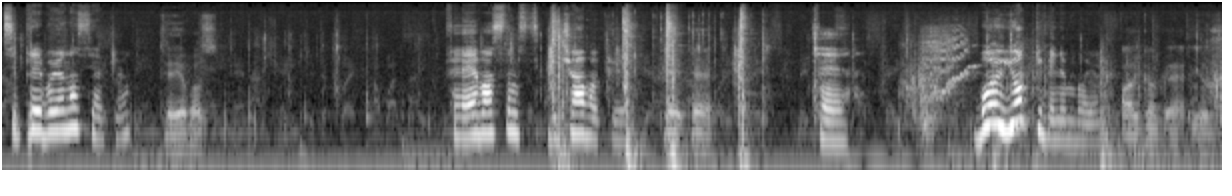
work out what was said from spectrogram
Sprey boya nasıl yapıyor? T'ye bas. F'ye bastım bıçağa bakıyor. T T. T. Boy yok ki benim boya. Aga be yazık.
